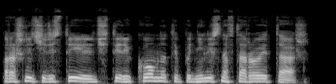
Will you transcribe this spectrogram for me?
прошли через три или четыре комнаты, поднялись на второй этаж.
